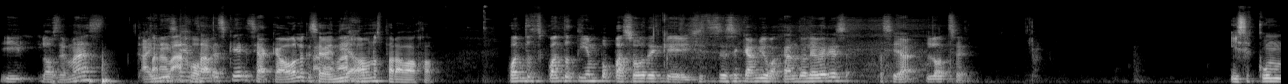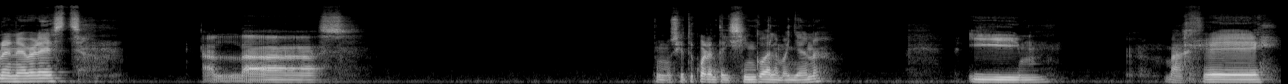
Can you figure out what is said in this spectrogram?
Y los demás, ahí dicen, ¿sabes qué? Se acabó lo que se vendía, vámonos para abajo. ¿Cuánto, tiempo pasó de que hiciste ese cambio bajando el Everest hacia Lotse? hice cumbre en Everest a las como 7.45 de la mañana y bajé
